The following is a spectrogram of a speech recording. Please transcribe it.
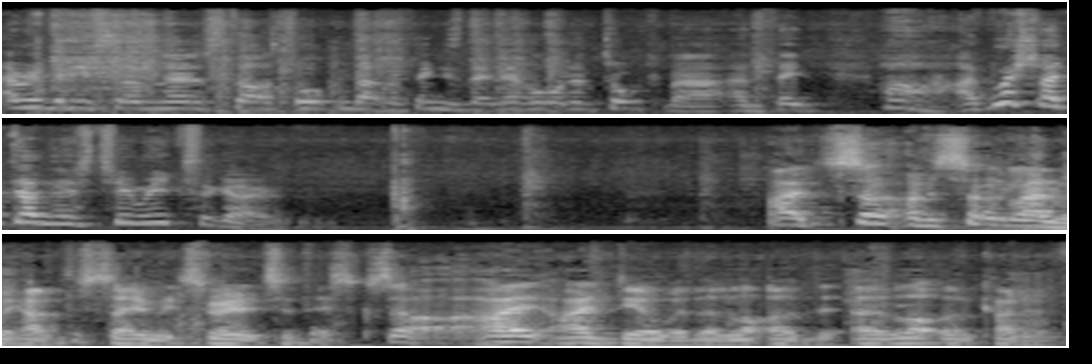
everybody suddenly starts talking about the things they never would have talked about, and think, "Oh, I wish I'd done this two weeks ago." I'm so I'm so glad we have the same experience of this because I, I deal with a lot of a lot of kind of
